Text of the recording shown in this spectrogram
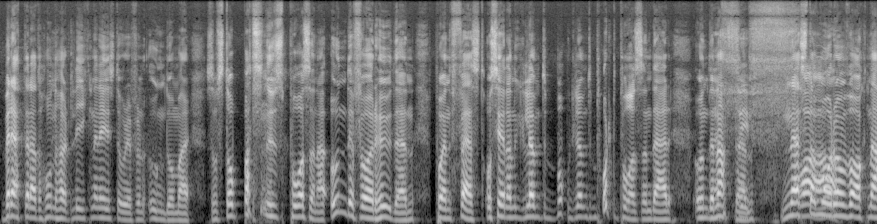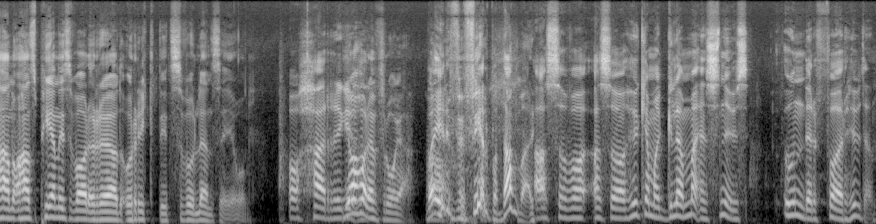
berättar att hon hört liknande historier från ungdomar som stoppat snuspåsarna under förhuden på en fest och sedan glömt, bo- glömt bort påsen där under natten. Nästa morgon vaknade han och hans penis var röd och riktigt svullen, säger hon. Åh herregud. Jag har en fråga. Vad är det för fel på Danmark? Alltså, vad, alltså, hur kan man glömma en snus under förhuden?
